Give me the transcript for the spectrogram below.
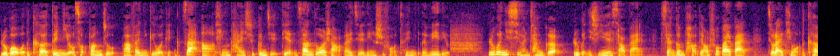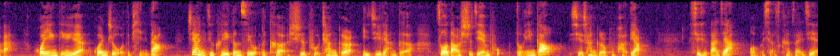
如果我的课对你有所帮助，麻烦你给我点个赞啊！平台是根据点赞多少来决定是否推你的 video。如果你喜欢唱歌，如果你是音乐小白，想跟跑调说拜拜，就来听我的课吧。欢迎订阅关注我的频道，这样你就可以跟随我的课识谱唱歌，一举两得，做到诗简谱。懂音高，学唱歌不跑调。谢谢大家，我们下次课再见。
